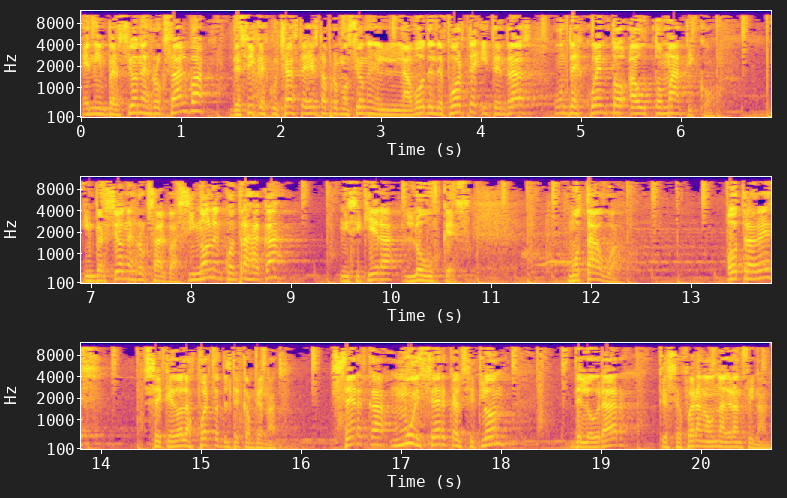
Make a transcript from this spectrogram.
en Inversiones Roxalva. Decí que escuchaste esta promoción en la voz del deporte y tendrás un descuento automático. Inversiones Roxalva. Si no lo encontrás acá, ni siquiera lo busques. Motagua. Otra vez se quedó a las puertas del tricampeonato. Cerca, muy cerca el ciclón de lograr que se fueran a una gran final.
